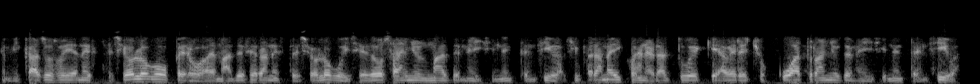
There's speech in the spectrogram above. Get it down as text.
en mi caso soy anestesiólogo, pero además de ser anestesiólogo hice dos años más de medicina intensiva. Si fuera médico general tuve que haber hecho cuatro años de medicina intensiva.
